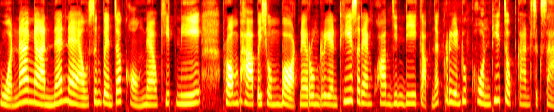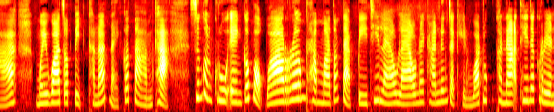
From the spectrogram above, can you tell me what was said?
หัวหน้างานแนะแนว ซึ่งเป็นเจ้าของแนวคิดนี้ พร้อมพาไปชมบอร์ดในโรงเรียนที่แสดงความยินดีกับนักเรียนทุกคนที่จบการศึกษา ไม่ว่าจะติดคณะไหนก็ตามค่ะ ซึ่งคุณครูเองก็บอกว่าเริ่มทำมาตั้งแต่ปีที่แล้วแล้วนะคะ เนื่องจากเห็นว่าทุกคณะที่นักเรียน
